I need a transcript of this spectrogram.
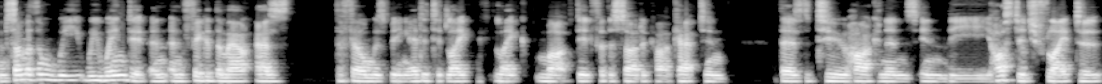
And some of them we we winged it and, and figured them out as the film was being edited, like like Mark did for the Sardaukar captain. There's the two Harkonnens in the hostage flight to,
